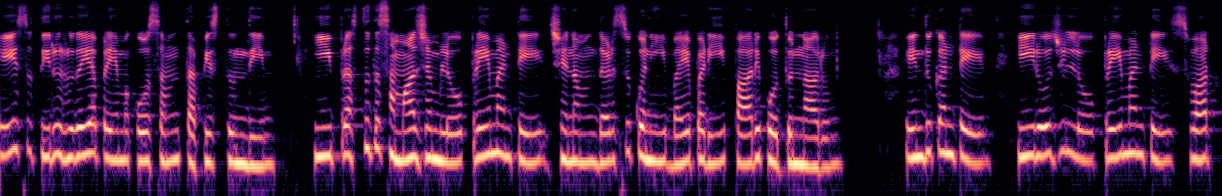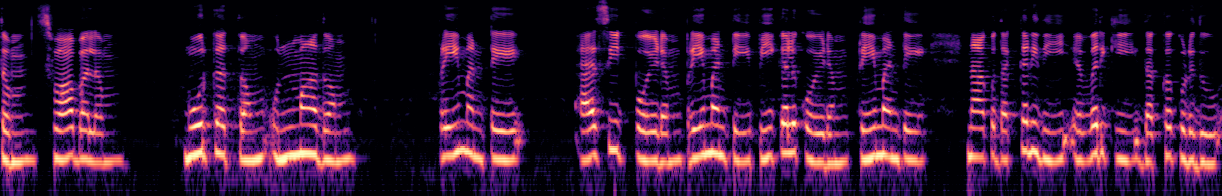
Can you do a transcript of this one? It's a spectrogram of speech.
ఏసు తిరు హృదయ ప్రేమ కోసం తప్పిస్తుంది. ఈ ప్రస్తుత సమాజంలో ప్రేమంటే జనం దడుచుకొని భయపడి పారిపోతున్నారు. ఎందుకంటే ఈ రోజుల్లో ప్రేమంటే స్వార్థం స్వాబలం మూర్ఖత్వం ఉన్మాదం. ప్రేమంటే యాసిడ్ పోయడం ప్రేమంటే పీకలు కోయడం ప్రేమంటే నాకు దక్కనిది ఎవ్వరికీ దక్కకూడదు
